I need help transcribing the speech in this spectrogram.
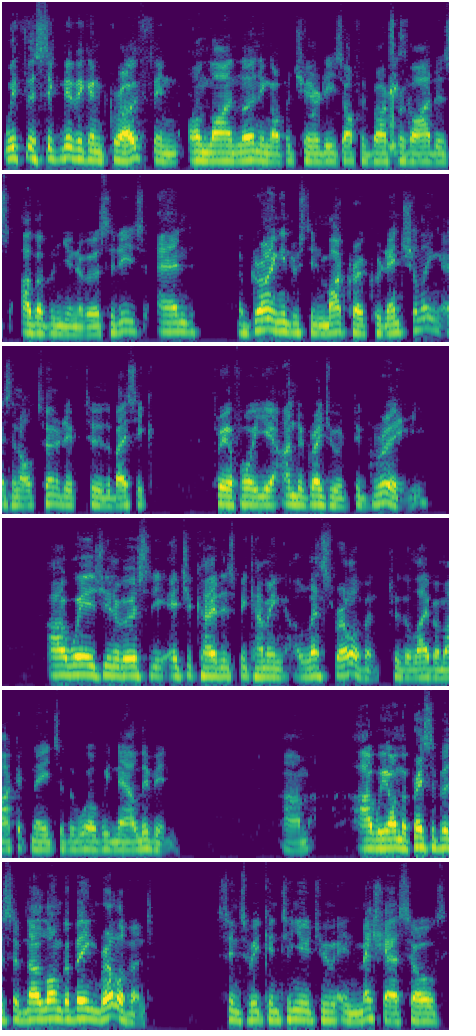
with the significant growth in online learning opportunities offered by providers other than universities, and a growing interest in micro credentialing as an alternative to the basic three or four year undergraduate degree, uh, whereas university educators becoming less relevant to the labour market needs of the world we now live in? Um, are we on the precipice of no longer being relevant since we continue to enmesh ourselves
